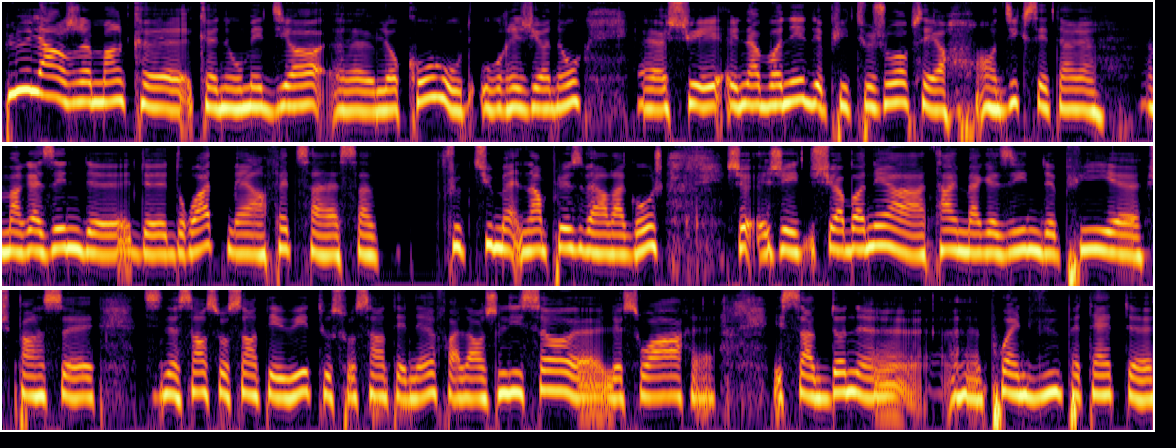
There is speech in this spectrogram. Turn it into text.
plus largement que, que nos médias euh, locaux ou, régionaux. Euh, je suis une abonnée depuis toujours. On dit que c'est un, magazine de, de, droite, mais en fait, ça fluctue maintenant plus vers la gauche. Je, je suis abonné à Time Magazine depuis, euh, je pense, euh, 1968 ou 69. Alors, je lis ça euh, le soir euh, et ça me donne un, un point de vue peut-être euh,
